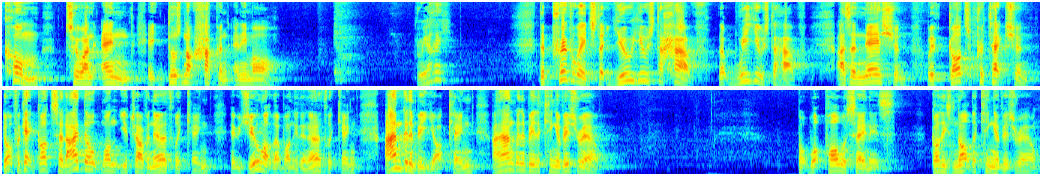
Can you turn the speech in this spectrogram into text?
come to an end. It does not happen anymore. Really? The privilege that you used to have, that we used to have, as a nation with God's protection. Don't forget, God said, I don't want you to have an earthly king. It was you lot that wanted an earthly king. I'm going to be your king, and I'm going to be the king of Israel. But what Paul was saying is, God is not the king of Israel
